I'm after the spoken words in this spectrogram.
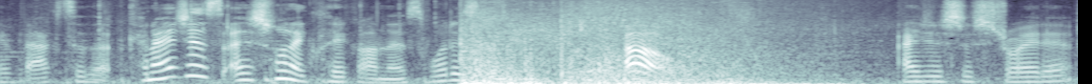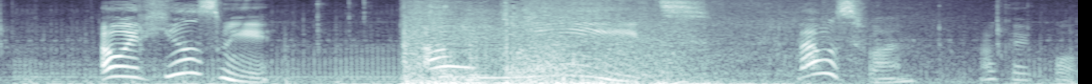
Okay, back to the. Can I just? I just want to click on this. What is it? Oh, I just destroyed it. Oh, it heals me. Oh, neat. That was fun. Okay, cool.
